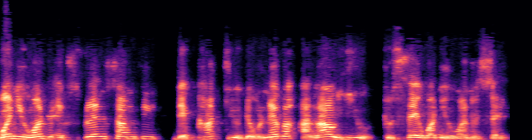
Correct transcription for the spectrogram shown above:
When you want to explain something, they cut you. They will never allow you to say what you want to say.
